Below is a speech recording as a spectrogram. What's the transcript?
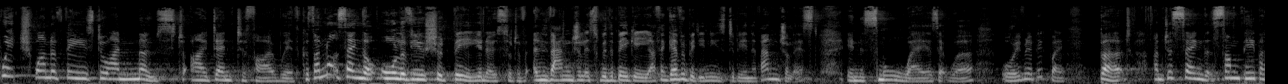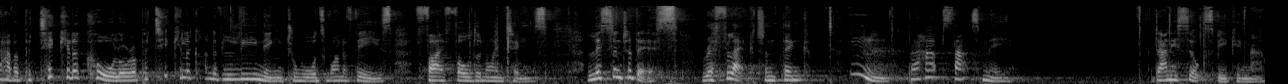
which one of these do I most identify with? Because I'm not saying that all of you should be, you know, sort of an evangelist with a big E. I think everybody needs to be an evangelist in a small way, as it were, or even a big way. But I'm just saying that some people have a particular call or a particular kind of leaning towards one of these fivefold anointings. Listen to this, reflect, and think, hmm, perhaps that's me. Danny Silk speaking now.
